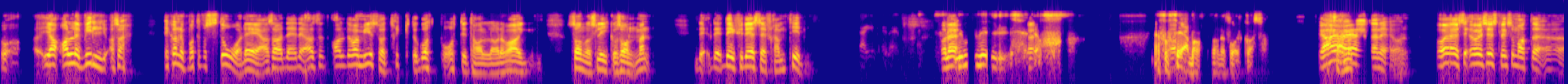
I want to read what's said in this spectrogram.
Og, ja, alle vil jo altså, Jeg kan jo på en måte forstå det. altså, Det, det, altså, det var mye som var trygt og godt på 80-tallet, og det var sånn og slik og sånn. Men det, det, det er jo ikke det som er fremtiden. Og det, jeg får feber av sånne folk, altså. Ja, ja, enig. Og- jeg, og jeg syns liksom at eh,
